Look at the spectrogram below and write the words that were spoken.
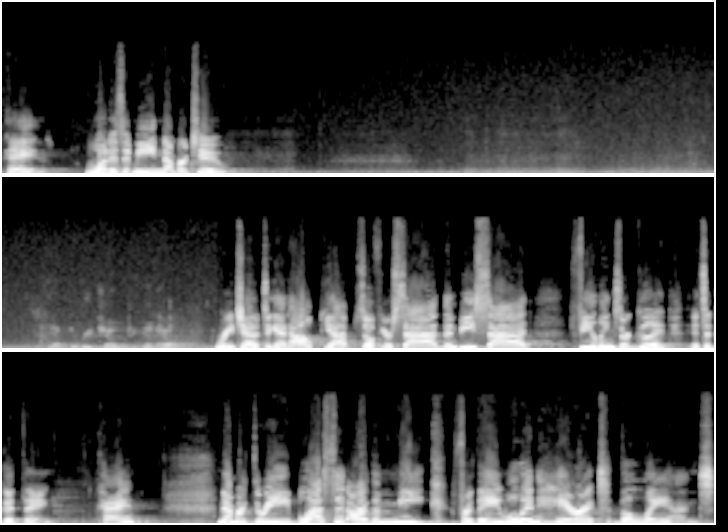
Okay, what does it mean? Number two. You have to reach out to get help. Reach out to get help, yep. So if you're sad, then be sad. Feelings are good, it's a good thing. Okay? Number three, blessed are the meek, for they will inherit the land.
